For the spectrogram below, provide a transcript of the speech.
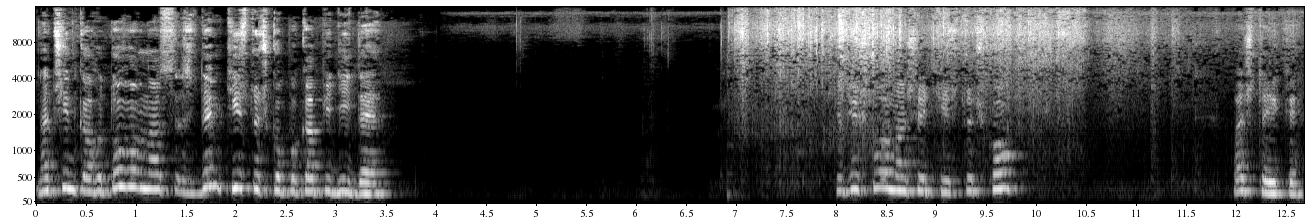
Начинка готова в нас. Ждемо тісточко, поки підійде. Підійшло наше тісточко. Бачите, яке.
